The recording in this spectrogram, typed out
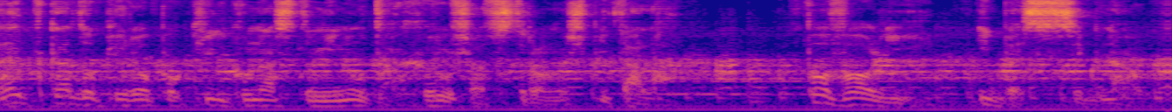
Karetka dopiero po kilkunastu minutach rusza w stronę szpitala. Powoli i bez sygnałów.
